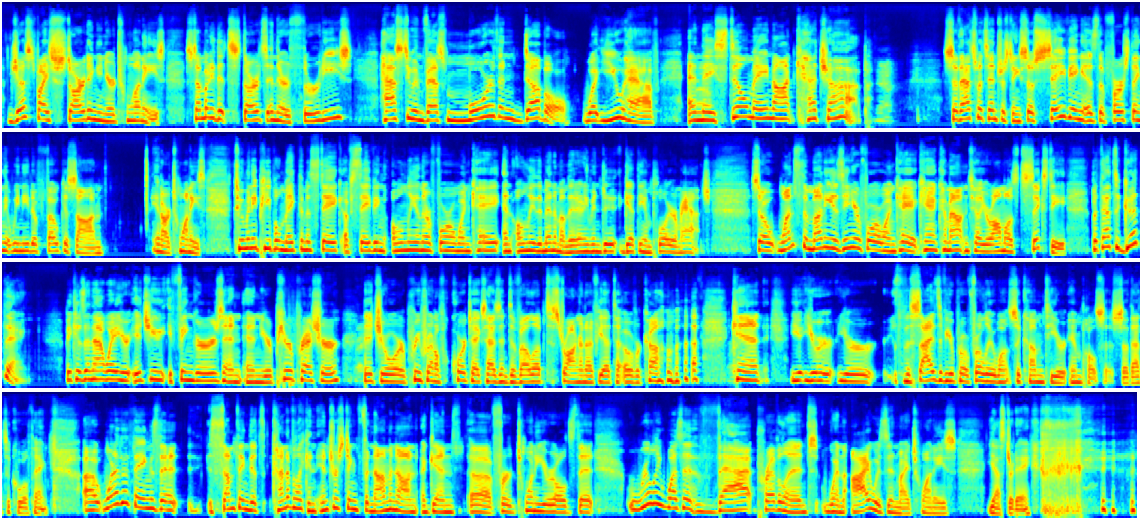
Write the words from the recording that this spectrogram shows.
just by starting in your 20s, somebody that starts in their 30s has to invest more than double what you have, and they still may not catch up. Yeah. So that's what's interesting. So saving is the first thing that we need to focus on in our 20s. Too many people make the mistake of saving only in their 401k and only the minimum. They don't even do, get the employer match. So once the money is in your 401k, it can't come out until you're almost 60, but that's a good thing. Because in that way, your itchy fingers and, and your peer pressure that your prefrontal cortex hasn't developed strong enough yet to overcome can't you, your your the size of your portfolio won't succumb to your impulses. So that's a cool thing. Uh, one of the things that something that's kind of like an interesting phenomenon again uh, for twenty year olds that really wasn't that prevalent when I was in my twenties yesterday.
